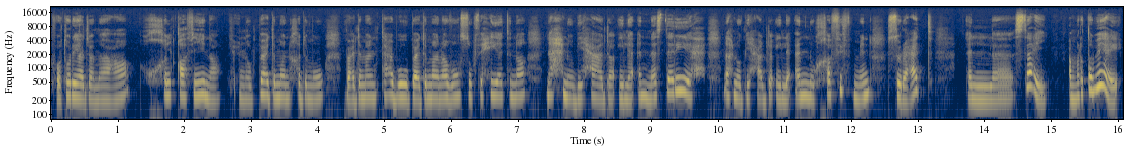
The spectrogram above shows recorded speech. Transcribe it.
الفطور يا جماعة خلقة فينا في إنه بعد ما نخدموا بعد ما نتعبوا بعد ما نافونسو في حياتنا نحن بحاجة إلى أن نستريح. نحن بحاجة إلى أن نخفف من سرعة السعي أمر طبيعي.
